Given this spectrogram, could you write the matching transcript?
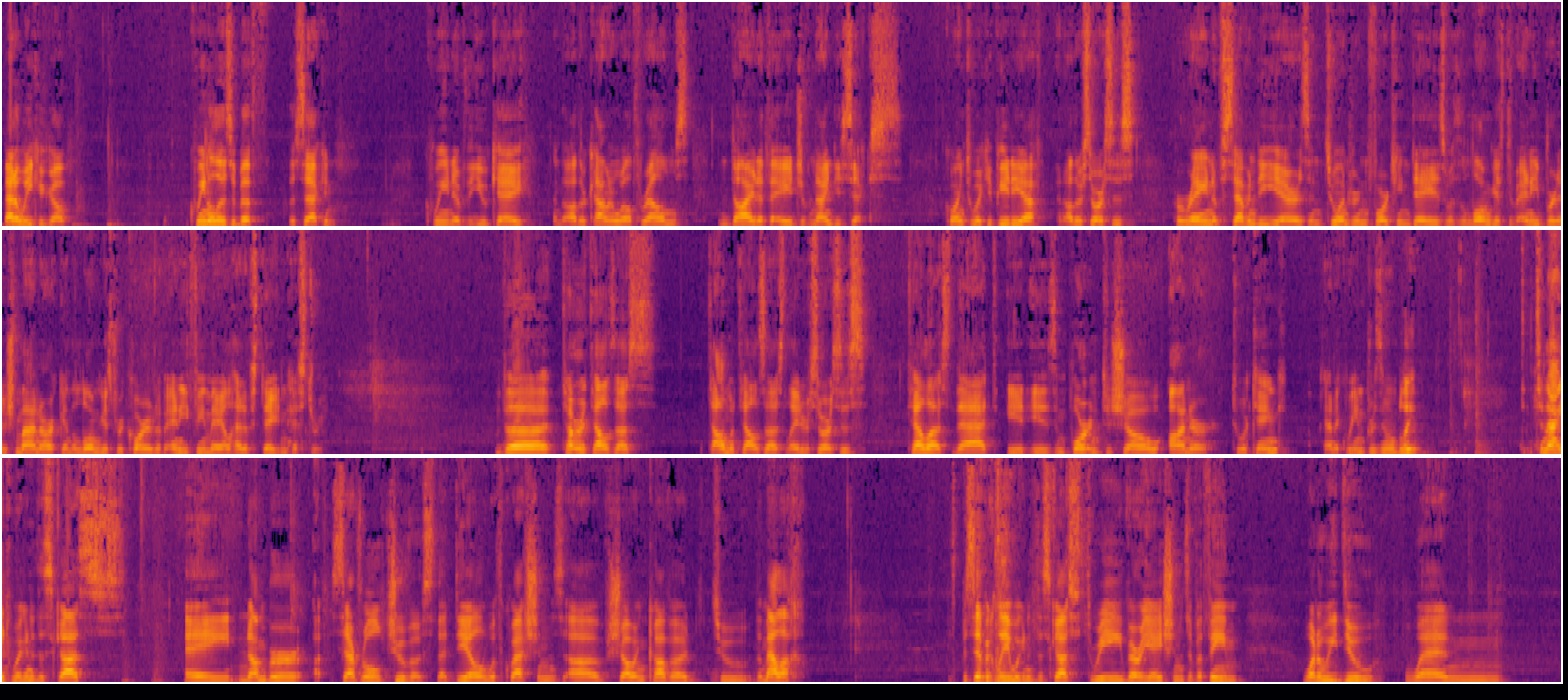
About a week ago, Queen Elizabeth II, Queen of the UK and the other Commonwealth realms, died at the age of 96. According to Wikipedia and other sources, her reign of 70 years and 214 days was the longest of any British monarch and the longest recorded of any female head of state in history. The Torah tells us, Talmud tells us, later sources tell us that it is important to show honor to a king and a queen, presumably. Tonight we're going to discuss a number, uh, several chuvos that deal with questions of showing kavod to the melech. Specifically, we're going to discuss three variations of a theme. What do we do when,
